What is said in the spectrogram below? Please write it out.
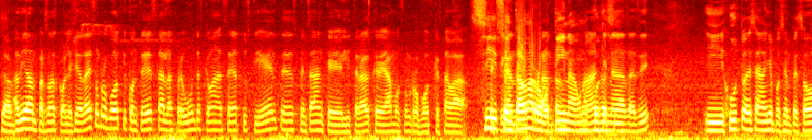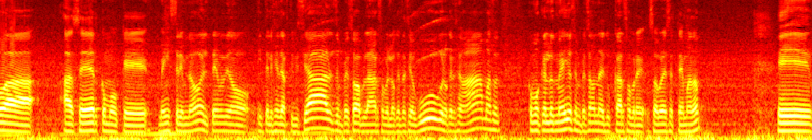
Claro. Habían personas con decían, es un robot que contesta las preguntas que van a hacer tus clientes. Pensaban que literal creamos un robot que estaba... Sí, sentado en una robotina, una cosa así. Y justo ese año pues empezó a, hacer como que mainstream, ¿no? El término inteligencia artificial, se empezó a hablar sobre lo que está haciendo Google, lo que está haciendo Amazon. Como que los medios empezaron a educar sobre, sobre ese tema, ¿no? Eh,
